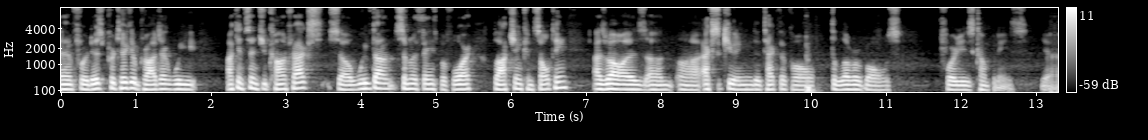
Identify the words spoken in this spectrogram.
And for this particular project, we I can send you contracts. So we've done similar things before, blockchain consulting, as well as um, uh, executing the technical deliverables for these companies. Yeah.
